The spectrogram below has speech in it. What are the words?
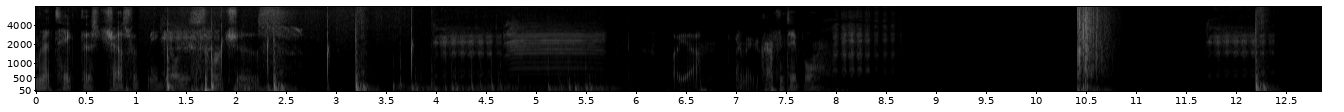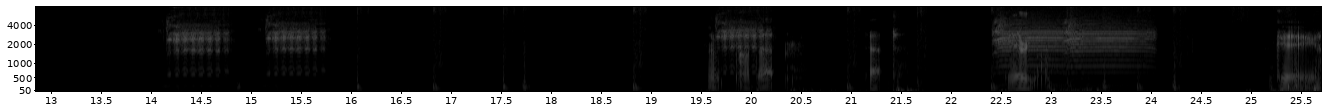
gonna take this chest with me, get all these torches. Oh yeah, I'm gonna make a crafting table. Nope, not that. That. Okay, there we go. Okay.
